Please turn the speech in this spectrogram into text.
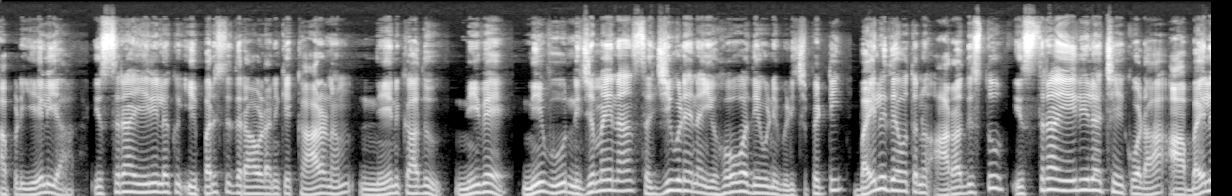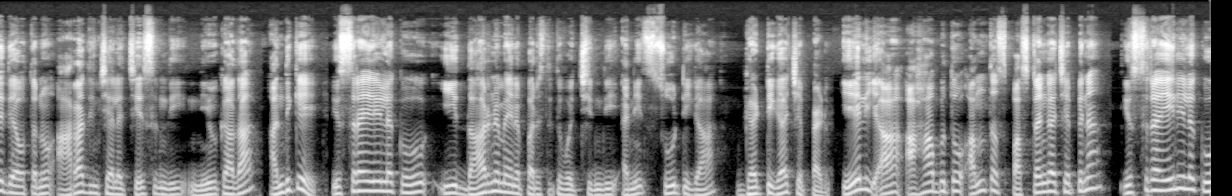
అప్పుడు ఏలియా ఇస్రాయేలీలకు ఈ పరిస్థితి రావడానికి కారణం నేను కాదు నీవే. నీవు నిజమైన సజీవుడైన యహోవ దేవుని విడిచిపెట్టి బయలుదేవతను ఆరాధిస్తూ ఇస్రాయేలీల చేయి కూడా ఆ బయలుదేవతను ఆరాధించేలా చేసింది నీవు కాదా? అందుకే ఇస్రాయేలీలకు ఈ దారుణమైన పరిస్థితి వచ్చింది అని సూటిగా గట్టిగా చెప్పాడు. ఏలియా అహాబుతో అంత స్పష్టంగా చెప్పినా ఇస్రాయేలీలకు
